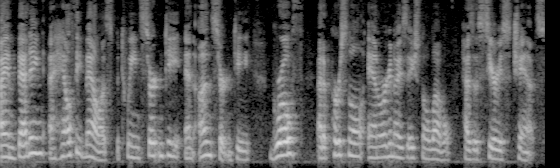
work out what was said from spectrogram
By embedding a healthy balance between certainty and uncertainty, growth at a personal and organizational level has a serious chance.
